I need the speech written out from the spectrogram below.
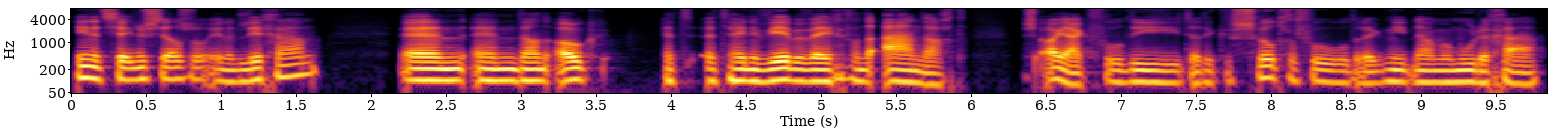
In het zenuwstelsel, in het lichaam. En, en dan ook het, het heen en weer bewegen van de aandacht. Dus oh ja, ik voel die, dat ik een schuldgevoel, dat ik niet naar mijn moeder ga.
